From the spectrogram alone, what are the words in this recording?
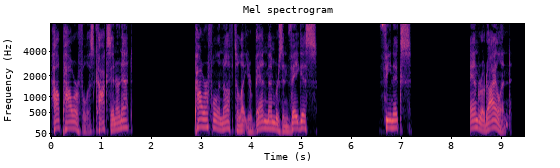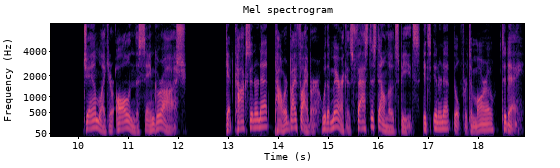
How powerful is Cox Internet? Powerful enough to let your band members in Vegas, Phoenix, and Rhode Island jam like you're all in the same garage. Get Cox Internet powered by fiber with America's fastest download speeds. It's internet built for tomorrow, today.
